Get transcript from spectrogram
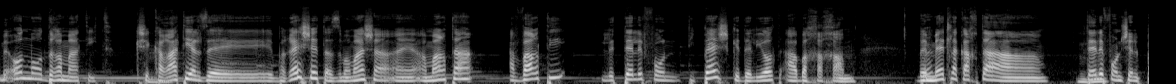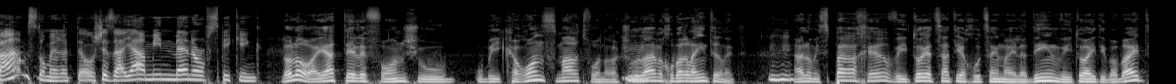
מאוד מאוד דרמטית. כשקראתי על זה ברשת, אז ממש אה, אמרת, עברתי לטלפון טיפש כדי להיות אבא חכם. באמת לקחת טלפון של פעם? זאת אומרת, או שזה היה מין manner of speaking? לא, לא, היה טלפון שהוא הוא בעיקרון סמארטפון, רק שהוא. לא היה מחובר לאינטרנט. היה לו מספר אחר, ואיתו יצאתי החוצה עם הילדים, ואיתו הייתי בבית.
